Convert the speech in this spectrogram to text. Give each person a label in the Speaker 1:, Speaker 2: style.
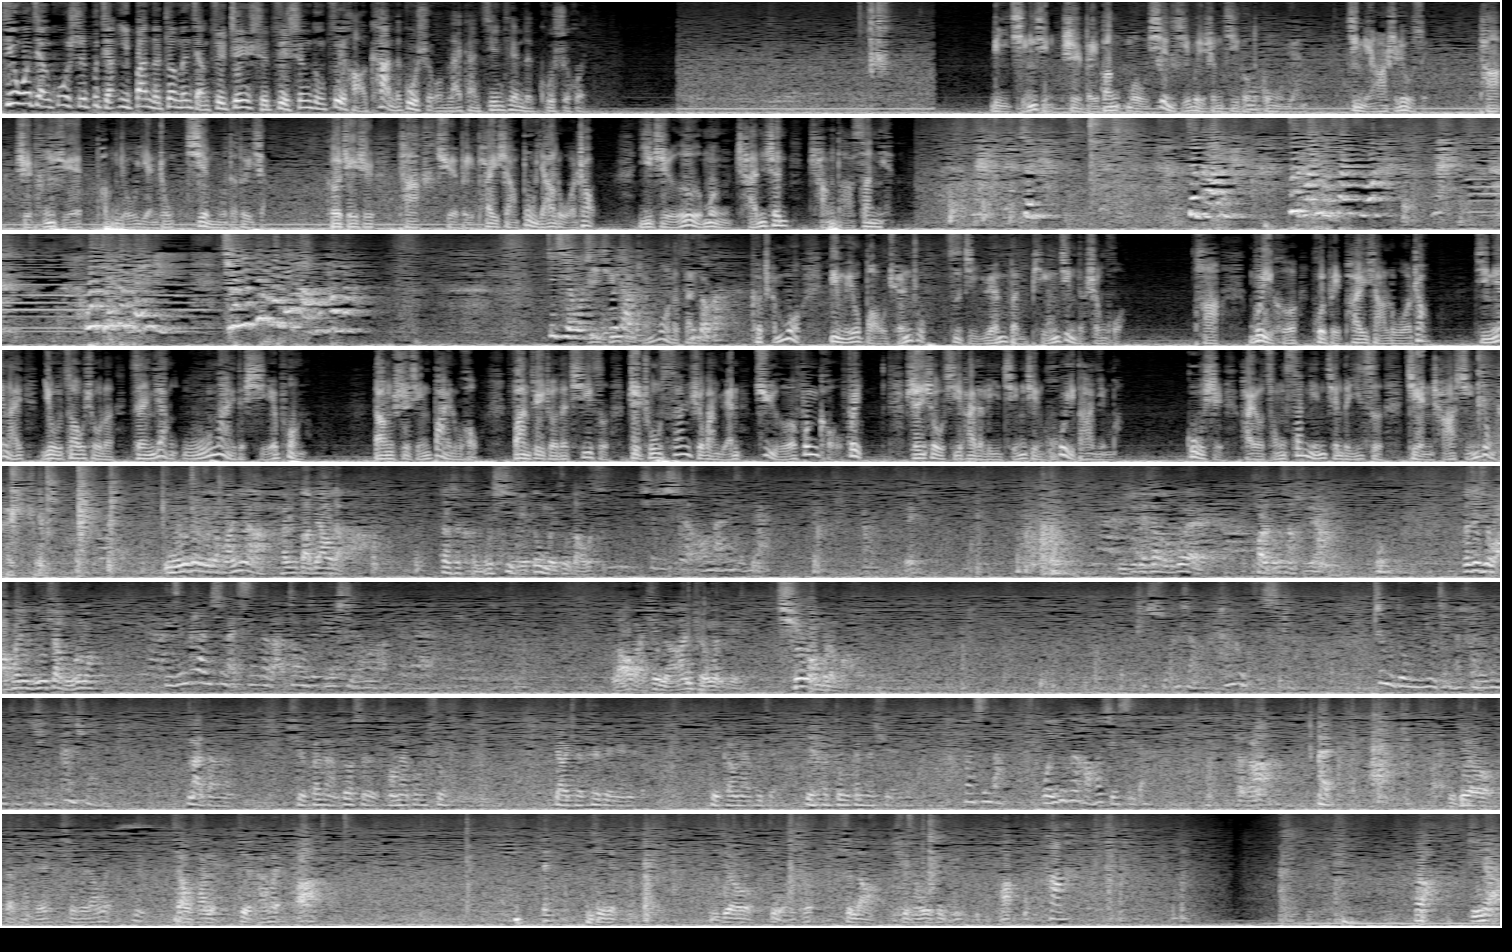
Speaker 1: 听我讲故事，不讲一般的，专门讲最真实、最生动、最好看的故事。我们来看今天的故事会。
Speaker 2: 李晴晴是北方某县级卫生机构的公务员，今年二十六岁。她是同学朋友眼中羡慕的对象，可谁知她却被拍下不雅裸照，以致噩梦缠身长达三年。
Speaker 3: 兄弟，这卡里，这卡里有三十万。我全都给你，求你放过我老公好吗？这钱我是不会要的。
Speaker 2: 沉默了三
Speaker 3: 年，
Speaker 2: 可沉默并没有保全住自己原本平静的生活。他为何会被拍下裸照？几年来又遭受了怎样无奈的胁迫呢？当事情败露后，犯罪者的妻子支出三十万元巨额封口费，深受其害的李晴晴会答应吗？故事还要从三年前的一次检查行动开始说起。
Speaker 4: 你们这里的环境啊，还是达标的，但是很多细节都没做到位。
Speaker 5: 是是是，我马上检改。
Speaker 4: 哎，你这个消毒柜坏了多长时间？那这些瓦块就不用消毒了吗？
Speaker 5: 已经派人去买新的了，中午就可以使用了。
Speaker 4: 老百姓的安全问题，千万不能马虎。
Speaker 3: 许科长真够仔细的，这么多没有检查出来的问题，他全看出来了。
Speaker 6: 那当然，许科长做事从来不疏忽，要求特别严格。你刚来不久，以后多跟他学。
Speaker 3: 放心吧，我一定会好好学习的。
Speaker 4: 小陈啊，哎，你就在小学先回单位。嗯。下午三点记得开会啊。哎，李欣欣，你就坐我的车，顺道去趟卫生局，
Speaker 3: 好。
Speaker 4: 好。婷婷，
